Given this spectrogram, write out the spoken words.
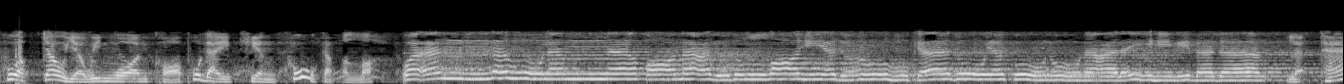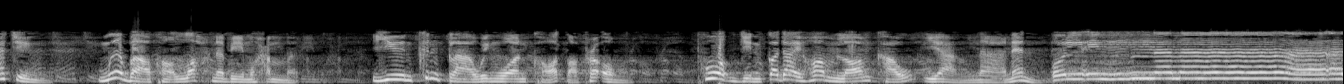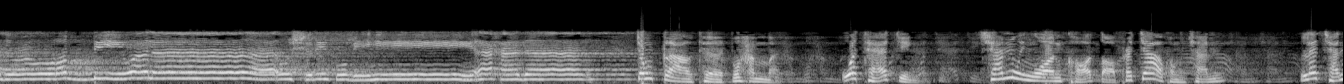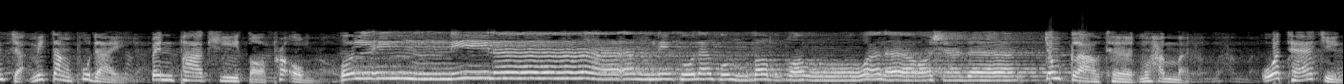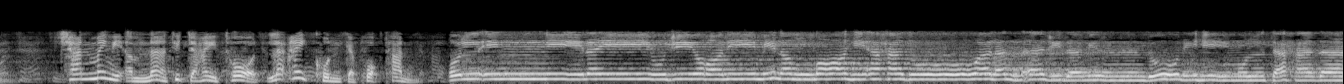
พวกเจ้าอย่าวิงวอนขอผู้ใดเคียงคู่กับอัลลอฮ์ وأنه لما قام عبد الله يدعوه كادوا يكونون عليه لبدا และแท้จริง เมื่อบ่าวของอัลลอฮ์นบีมุฮัมมัดยืนขึ้นกล่าววิงวอนขอต่อพระองค์ พวกยินก็ได้ห้อมล้อมเขาอย่างหนาแน่น قل إنما أدعو ربي ولا أشرك به أحدا จงกล่าวเถิดมุฮัมมัด ว่าแท้จริง ฉันวิงวอนขอต่อพระเจ้าของฉัน และฉันจะไม่ตั้งผู้ใดเป็นภาคีต่อพระองค์ قل إني لا أملك لكم ضرا ولا رشدا จงกล่าวเถิดมุฮัมมัด ว่าแท้จริง ฉันไม่มีอำนาจที่จะให้โทษและให้คุณแก่พวกท่าน قل إني لن يجيرني من الله أحد ولن أجد من دونه ملتحدا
